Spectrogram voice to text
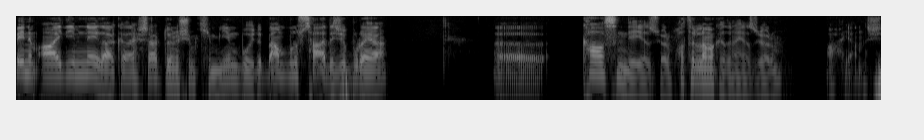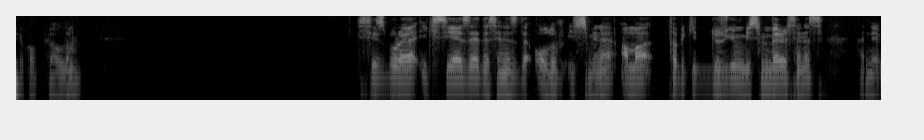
Benim ID'm neydi arkadaşlar? Dönüşüm kimliğim buydu. Ben bunu sadece buraya e, kalsın diye yazıyorum. Hatırlamak adına yazıyorum. Ah yanlış şey kopyaladım. Siz buraya X, Y, Z deseniz de olur ismine ama tabii ki düzgün bir isim verirseniz hani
